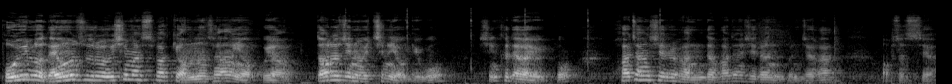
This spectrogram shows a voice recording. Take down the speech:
보일러 내온수를 의심할 수밖에 없는 상황이었고요. 떨어지는 위치는 여기고 싱크대가 여기 있고 화장실을 봤는데 화장실은 문제가 없었어요.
